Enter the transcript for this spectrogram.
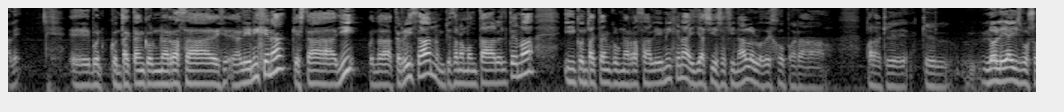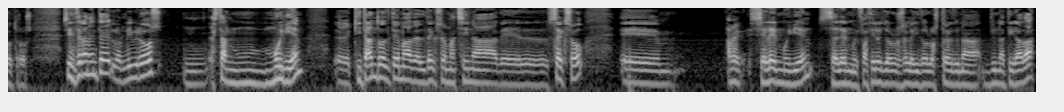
¿vale? Eh, bueno, contactan con una raza alienígena que está allí, cuando aterrizan, empiezan a montar el tema y contactan con una raza alienígena y ya si ese final os lo dejo para, para que, lo leáis vosotros. Sinceramente, los libros Mm, están muy bien, eh, quitando el tema del Dexter Machina del sexo. A ver, se leen muy bien, se leen muy fáciles, yo los he leído los tres de una, de una tirada.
